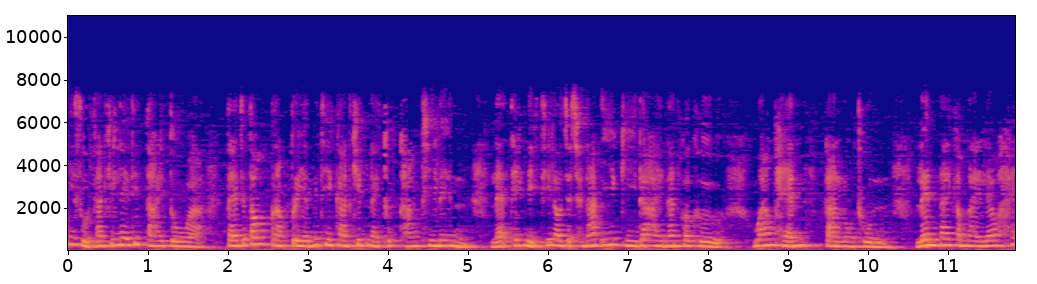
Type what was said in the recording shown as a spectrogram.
มีสูตรการคิดเลขที่ตายตัว แต่จะต้องปรับเปลี่ยนวิธีการคิดในทุกครั้งที่เล่น และเทคนิคที่เราจะชนะยี่กีได้นั่นก็คือ วางแผนการลงทุน เล่นได้กำไรแล้วให้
